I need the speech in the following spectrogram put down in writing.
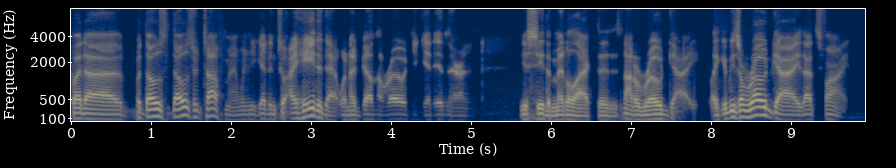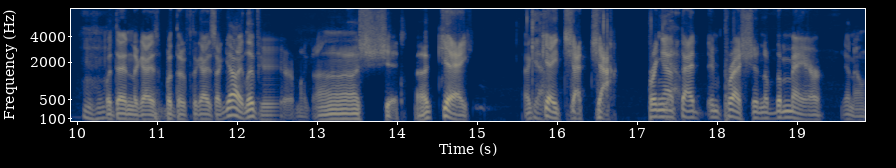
But uh, but those those are tough, man. When you get into, I hated that when I'd be on the road. You get in there and you see the middle act that is not a road guy. Like if he's a road guy, that's fine. Mhm. But then the guys, but the, if the guy's like, yeah, I live here. I'm like, ah, shit. Okay, Yeah. okay, cha cha. Bring Yeah. out that impression of the mayor. You know.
